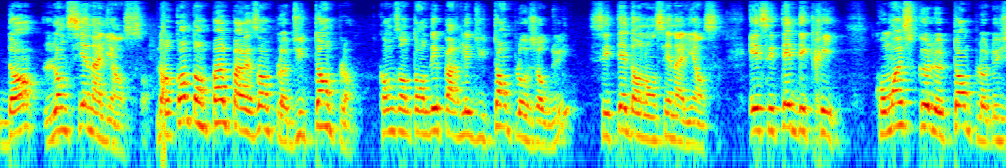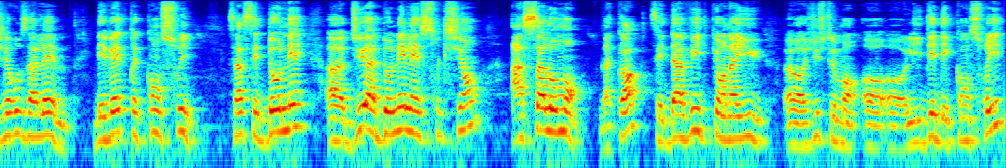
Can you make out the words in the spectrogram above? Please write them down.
dans l'ancienne alliance. Donc quand on parle par exemple du temple, quand vous entendez parler du temple aujourd'hui, c'était dans l'ancienne alliance. Et c'était décrit. Comment est-ce que le temple de Jérusalem devait être construit Ça, c'est donné, euh, Dieu a donné l'instruction à Salomon, d'accord? C'est David qui en a eu euh, justement euh, l'idée de construire,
